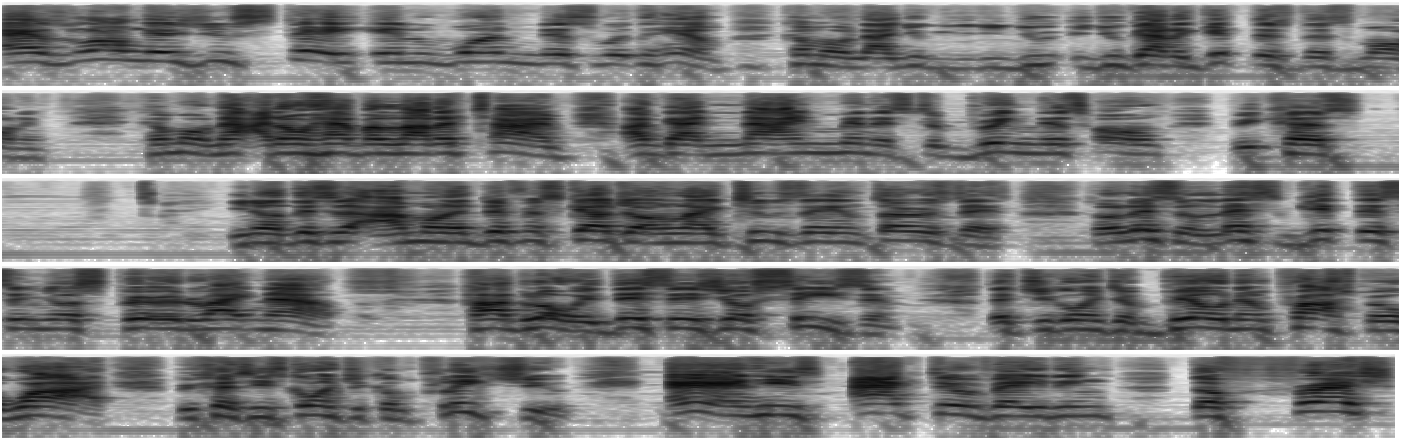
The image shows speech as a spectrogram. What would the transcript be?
as long as you stay in oneness with Him. Come on now, you you you got to get this this morning. Come on now, I don't have a lot of time. I've got nine minutes to bring this home because you know, this is I'm on a different schedule on like Tuesday and Thursdays. So listen, let's get this in your spirit right now. How glory, this is your season that you're going to build and prosper. Why? Because he's going to complete you and he's activating the fresh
